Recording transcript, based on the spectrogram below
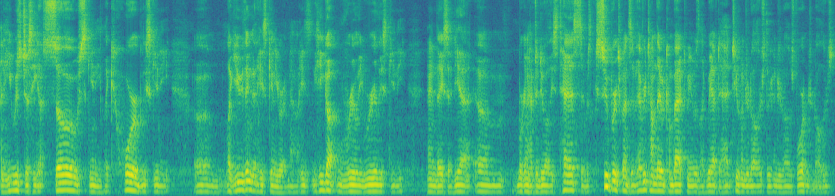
And he was just he got so skinny, like horribly skinny. Um, like you think that he's skinny right now. He's he got really really skinny, and they said yeah. Um, we're gonna have to do all these tests. It was super expensive. Every time they would come back to me, it was like we have to add two hundred dollars, three hundred dollars, four hundred dollars.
